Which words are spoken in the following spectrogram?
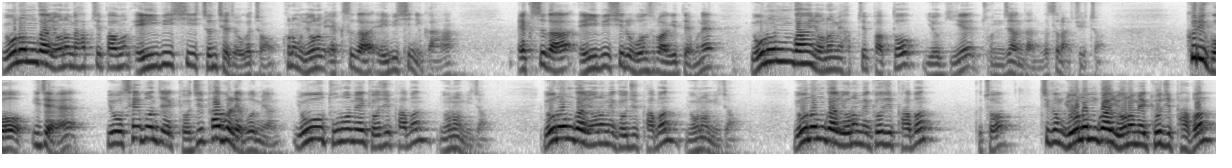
요놈과 요놈의 합집합은 ABC 전체죠. 그렇죠? 그러면 요놈 X가 ABC니까 X가 ABC를 원소로 하기 때문에 요놈과 요놈의 합집합도 여기에 존재한다는 것을 알 수 있죠. 그리고 이제 요 세 번째 교집합을 내보면 요 두 놈의 교집합은 요 놈이죠. 요 놈과 요 놈의 교집합은 요 놈이죠. 요 놈과 요 놈의 교집합은 그쵸? 지금 요 놈과 요 놈의 교집합은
